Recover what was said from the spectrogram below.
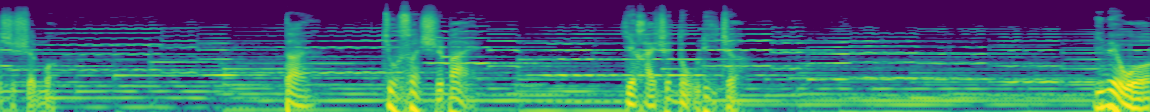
是什么，但就算失败，也还是努力着，因为我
